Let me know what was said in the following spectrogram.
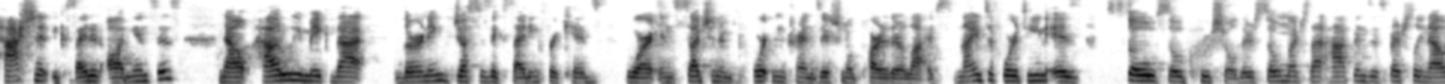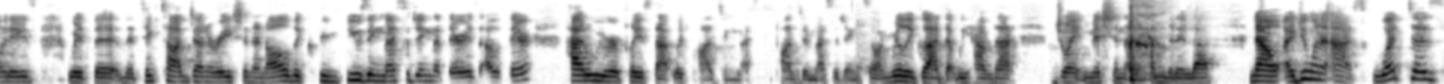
passionate, excited audiences. Now, how do we make that learning just as exciting for kids who are in such an important transitional part of their lives. 9 to 14 is so so crucial. There's so much that happens especially nowadays with the the TikTok generation and all the confusing messaging that there is out there. How do we replace that with positive positive messaging? So I'm really glad that we have that joint mission alhamdulillah. Now, I do want to ask, what does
